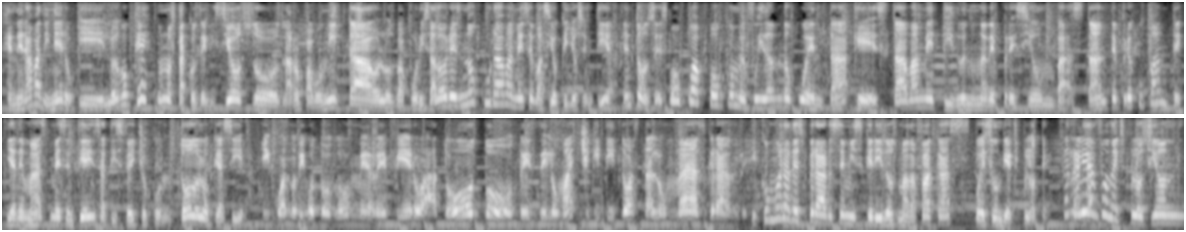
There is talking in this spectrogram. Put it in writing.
Generaba dinero y luego qué? Unos tacos deliciosos, la ropa bonita o los vaporizadores no curaban ese vacío que yo sentía. Entonces, poco a poco me fui dando cuenta que estaba metido en una depresión bastante preocupante y además me sentía insatisfecho con todo lo que hacía. Y cuando digo todo, me refiero a todo, desde lo más chiquitito hasta lo más grande. Y como era de esperarse, mis queridos madafacas, pues un día exploté. En realidad fue una explosión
